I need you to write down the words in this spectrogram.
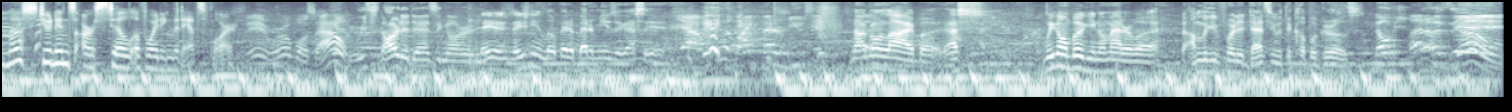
most students are still avoiding the dance floor. Hey, we're almost out. We started dancing already. They, they just need a little bit of better music. That's it. Yeah, we would like better music. Not gonna lie, but that's we gonna boogie no matter what. I'm looking forward to dancing with a couple girls. No, he Let doesn't. Know.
